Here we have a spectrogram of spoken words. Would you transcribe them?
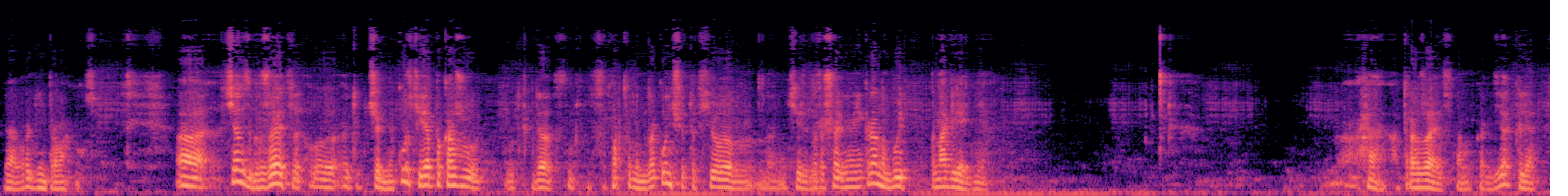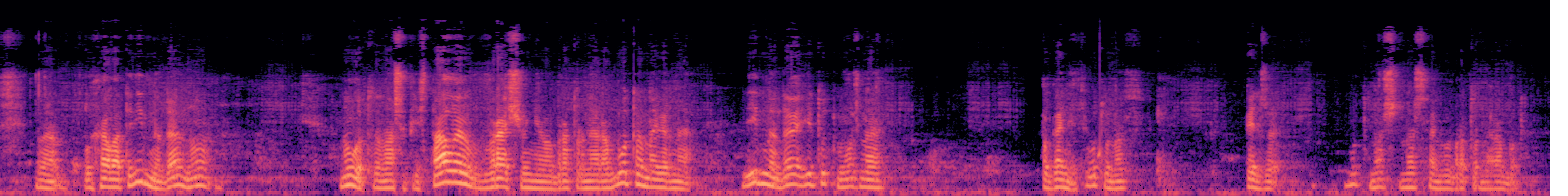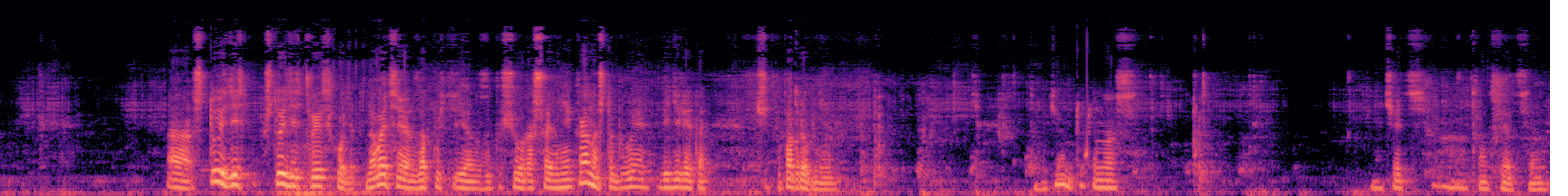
Да, вроде не промахнулся. А сейчас загружается э, этот учебный курс. Я покажу, вот, когда с смартфоном закончу, это все через расширение экрана будет понагляднее. Ага, отражается там как в зеркале. Плоховато видно, да, но ну вот наши кристаллы, выращивание, лабораторная работа, наверное, видно, да, и тут можно погонять. Вот у нас, опять же, вот наш, наша с вами лабораторная работа. А, что, здесь, что здесь происходит? Давайте я, запусти, я запущу расширение экрана, чтобы вы видели это чуть поподробнее. Так, где он тут у нас? Начать а, трансляцию.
